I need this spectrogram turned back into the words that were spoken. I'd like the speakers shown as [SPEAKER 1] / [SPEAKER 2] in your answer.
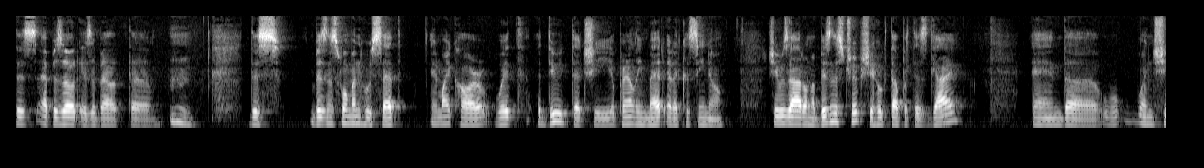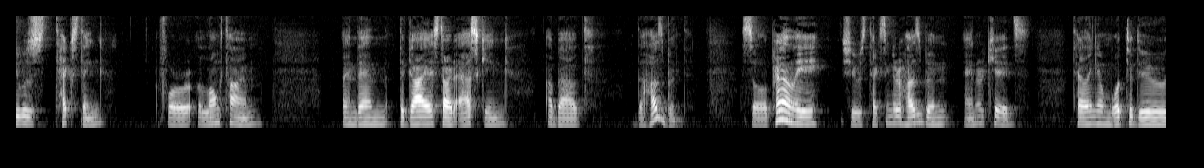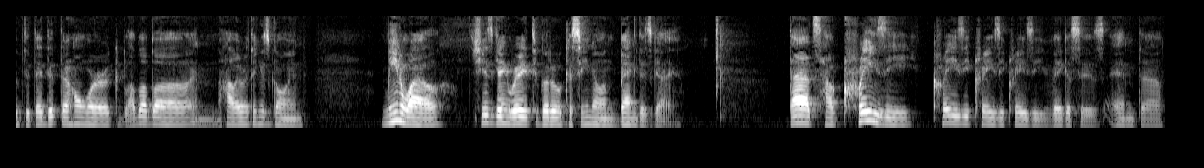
[SPEAKER 1] this episode is about uh, this businesswoman who sat in my car with a dude that she apparently met at a casino. She was out on a business trip. She hooked up with this guy, and uh, w- when she was texting for a long time, and then the guy started asking about the husband. So apparently, she was texting her husband and her kids, telling them what to do, that they did their homework, blah blah blah, and how everything is going. Meanwhile, she's getting ready to go to a casino and bang this guy. That's how crazy, crazy, crazy, crazy Vegas is, and. Uh,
